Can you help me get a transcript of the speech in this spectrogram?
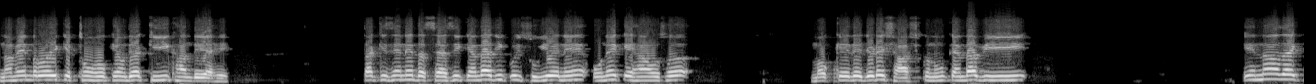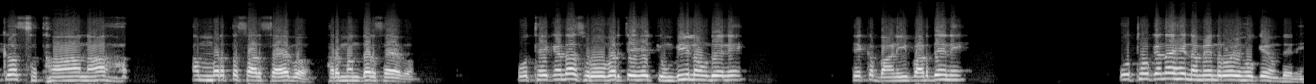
ਨਵੇਂ ਨਰੋਏ ਕਿੱਥੋਂ ਹੋ ਕੇ ਆਉਂਦੇ ਆ, ਕੀ ਖਾਂਦੇ ਆ ਇਹ? ਤਾਂ ਕਿਸੇ ਨੇ ਦੱਸਿਆ ਸੀ, ਕਹਿੰਦਾ ਜੀ ਕੋਈ ਸੂਏ ਨੇ, ਉਹਨੇ ਕਿਹਾ ਉਸ ਮੌਕੇ ਦੇ ਜਿਹੜੇ ਸ਼ਾਸਕ ਨੂੰ, ਕਹਿੰਦਾ ਵੀ ਇਹਨਾਂ ਦਾ ਇੱਕ ਸਥਾਨ ਆ, ਅੰਮ੍ਰਿਤਸਰ ਸਾਹਿਬ, ਹਰਮੰਦਰ ਸਾਹਿਬ। ਉੱਥੇ ਕਹਿੰਦਾ ਸਰੋਵਰ 'ਚ ਇਹ ਚੁੰਬੀ ਲਾਉਂਦੇ ਨੇ ਤੇ ਇੱਕ ਬਾਣੀ ਪੜ੍ਹਦੇ ਨੇ। ਉੱਥੋਂ ਕਹਿੰਦਾ ਇਹ ਨਵੇਂ ਨਰੋਏ ਹੋ ਕੇ ਆਉਂਦੇ ਨੇ।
